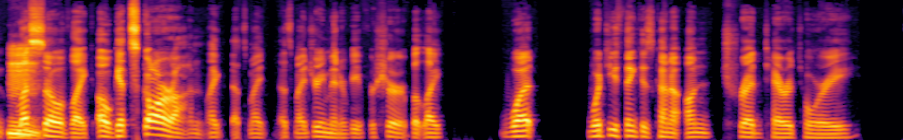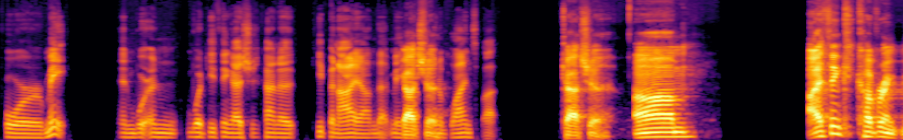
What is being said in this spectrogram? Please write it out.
N- Less Mm. so of like, oh, get Scar on. Like that's my that's my dream interview for sure. But like, what what do you think is kind of untread territory for me? And where and what do you think I should kind of keep an eye on that maybe Gotcha. in a blind spot? Gotcha. Um, I think covering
